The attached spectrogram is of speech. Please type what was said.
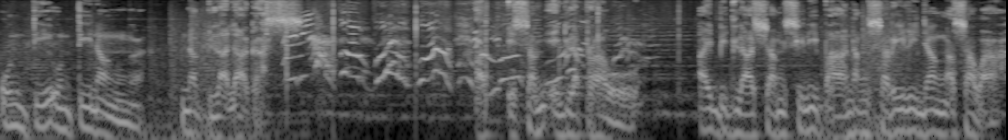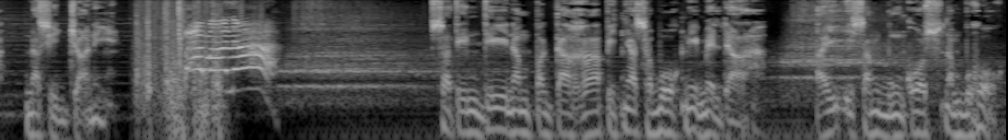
unti-unti nang naglalagas. At isang iglap raw ay bigla siyang sinipa ng sarili niyang asawa na si Johnny. Tama na! Sa tindi ng pagkakapit niya sa buhok ni Imelda ay isang bungkos ng buhok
